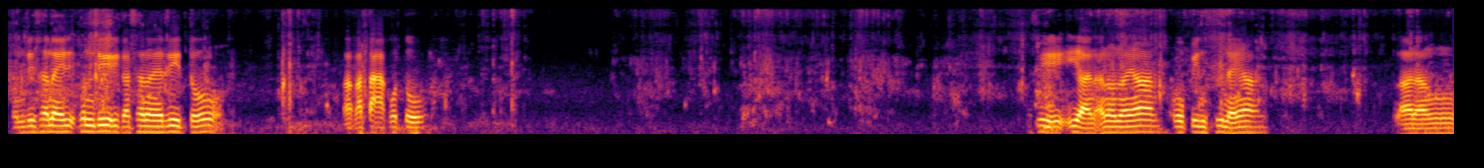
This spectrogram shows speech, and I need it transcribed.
Kundi sanay, kundi ka sanay rito, makatakot to. Kasi yan, ano na yan, open sea na yan. Wala nang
